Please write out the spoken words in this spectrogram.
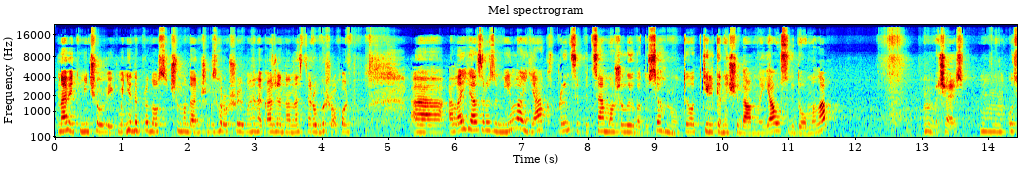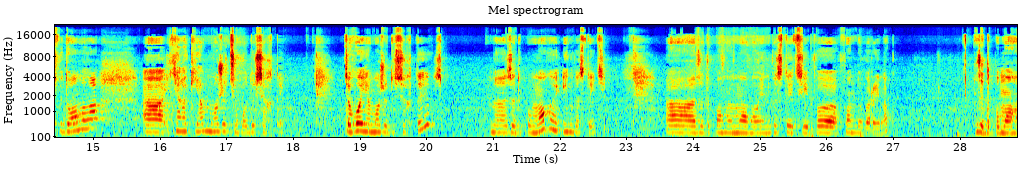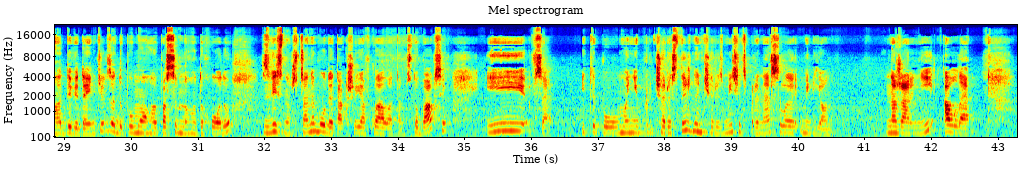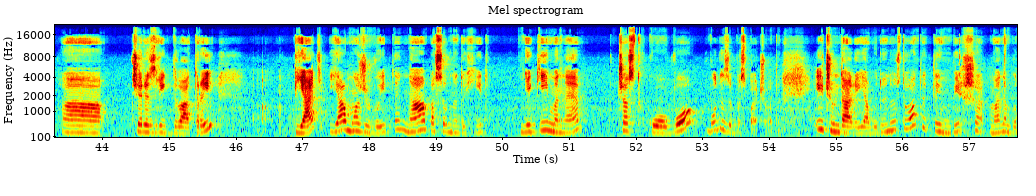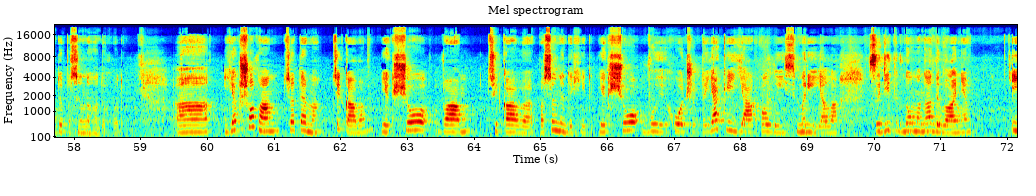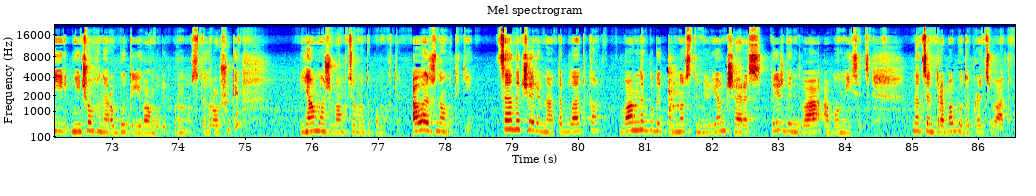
Навіть мій чоловік мені не приносить чемоданчик з грошима і не каже, на Настя, роби, що хочеш. Е, Але я зрозуміла, як в принципі це можливо досягнути. От тільки нещодавно я усвідомила, вибачаюсь, усвідомила, е, як я можу цього досягти. Цього я можу досягти е, за допомогою інвестицій. За допомогою інвестицій в фондовий ринок за допомогою дивідендів, за допомогою пасивного доходу. Звісно ж, це не буде так, що я вклала там 100 баксів і все. І, типу, мені через тиждень, через місяць принесли мільйон. На жаль, ні, але е, через рік, два, три, п'ять я можу вийти на пасивний дохід, який мене частково буде забезпечувати. І чим далі я буду інвестувати, тим більше в мене буде пасивного доходу. А, якщо вам ця тема цікава, якщо вам цікавий пасивний дохід, якщо ви хочете, як і я колись мріяла, сидіти вдома на дивані і нічого не робити, і вам будуть приносити грошики, я можу вам в цьому допомогти. Але знову таки, це не чарівна таблетка. Вам не будуть приносити мільйон через тиждень, два або місяць. Над цим треба буде працювати.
